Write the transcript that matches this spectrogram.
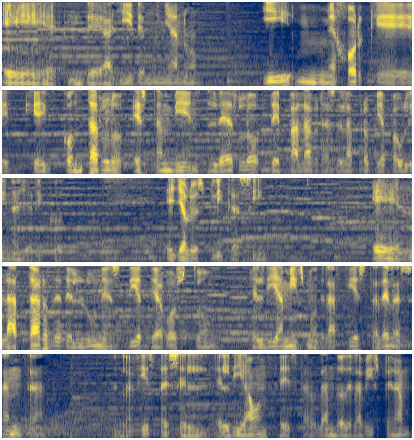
eh, de allí de Muñano y mejor que, contarlo es también leerlo de palabras de la propia Paulina Yaricot. Ella lo explica así. la tarde del lunes 10 de agosto, el día mismo de la fiesta de la Santa, la fiesta es el, el día 11, está hablando de la víspera,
